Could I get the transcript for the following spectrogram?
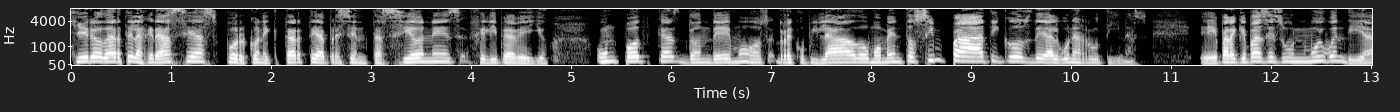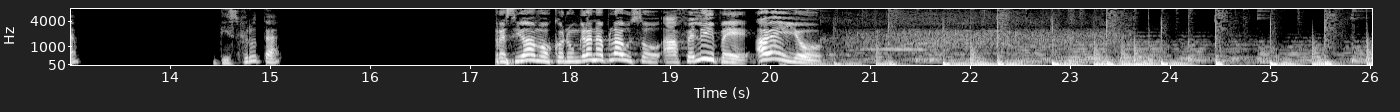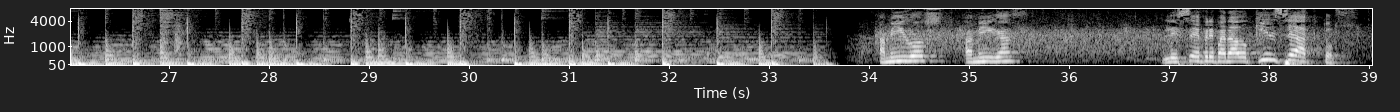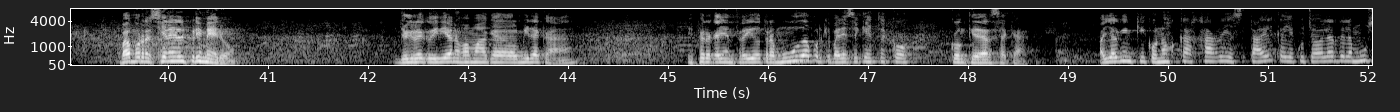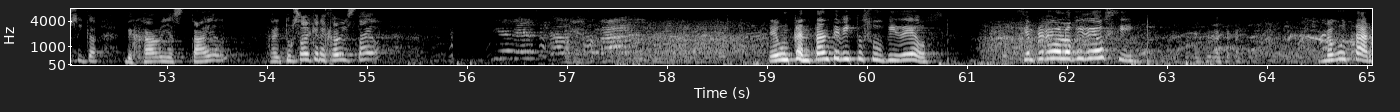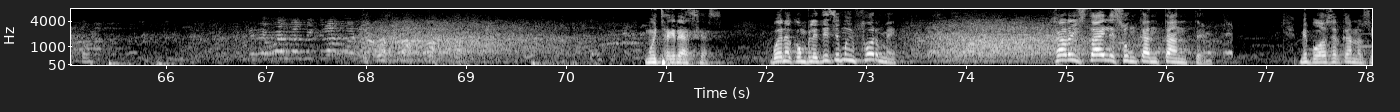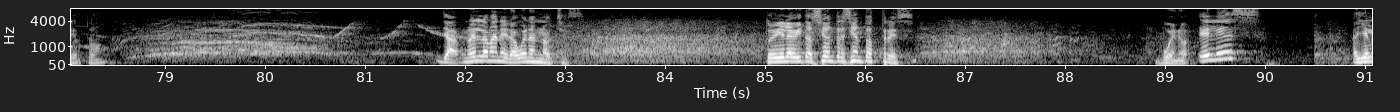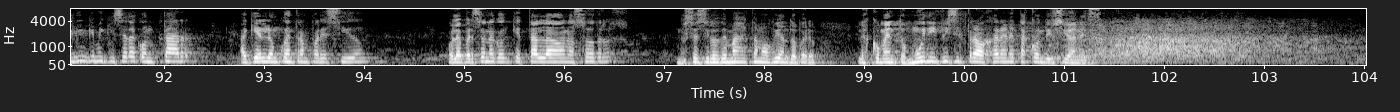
Quiero darte las gracias por conectarte a Presentaciones Felipe Abello, un podcast donde hemos recopilado momentos simpáticos de algunas rutinas. Eh, para que pases un muy buen día, disfruta. Recibamos con un gran aplauso a Felipe Abello. Amigos, amigas, les he preparado 15 actos. Vamos recién en el primero. Yo creo que hoy día nos vamos a quedar a dormir acá. ¿eh? Espero que hayan traído otra muda porque parece que esto es con, con quedarse acá. ¿Hay alguien que conozca a Harry Styles, que haya escuchado hablar de la música de Harry Styles? ¿Tú sabes quién es Harry Styles? Es un cantante, he visto sus videos. Siempre veo los videos, sí. Me gusta harto. ¡Que devuelva el micrófono! Muchas gracias. Bueno, completísimo informe. Harry Styles es un cantante. ¿Me puedo acercar, no es cierto? Ya, no es la manera. Buenas noches. Estoy en la habitación 303. Bueno, él es... ¿Hay alguien que me quisiera contar a quién lo encuentran parecido? ¿O la persona con que está al lado de nosotros? No sé si los demás estamos viendo, pero les comento, es muy difícil trabajar en estas condiciones.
